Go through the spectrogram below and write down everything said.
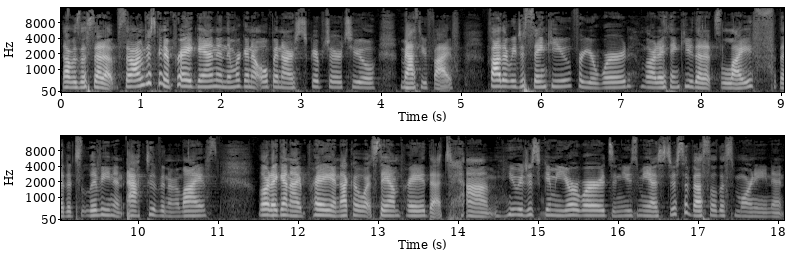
that was a setup. So I'm just going to pray again, and then we're going to open our scripture to Matthew 5. Father, we just thank you for your word. Lord, I thank you that it's life, that it's living and active in our lives. Lord, again, I pray and echo what Sam prayed that um, you would just give me your words and use me as just a vessel this morning and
